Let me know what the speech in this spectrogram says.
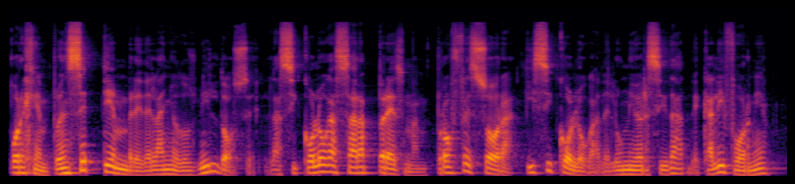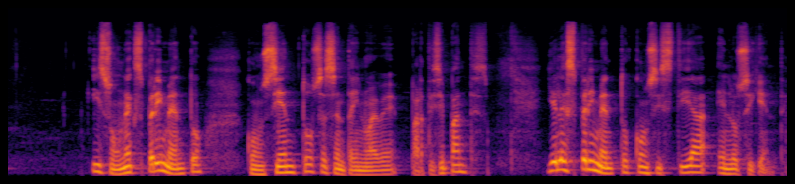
Por ejemplo, en septiembre del año 2012, la psicóloga Sarah Pressman, profesora y psicóloga de la Universidad de California, hizo un experimento con 169 participantes. Y el experimento consistía en lo siguiente.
